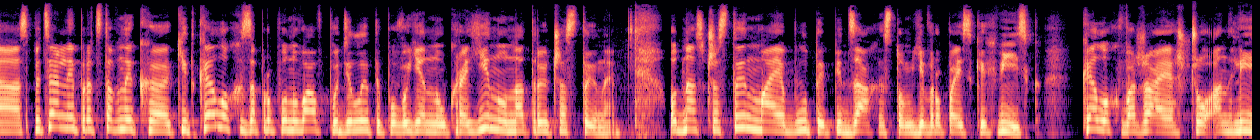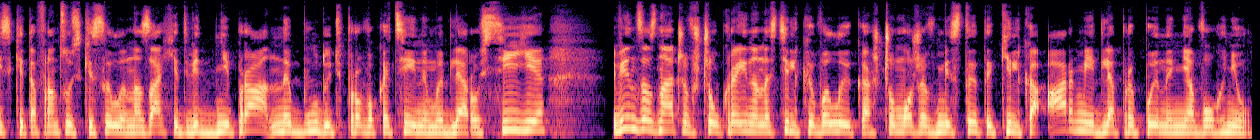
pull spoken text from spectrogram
Е, Спеціальний представник е, Кіт Келох запропонував поділити повоєнну Україну на три частини. Одна з частин має бути під захистом європейських військ. Келох вважає, що англійські та французькі сили на захід від Дніпра не будуть провокаційними для Росії. Він зазначив, що Україна настільки велика, що може вмістити кілька армій для припинення вогню.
